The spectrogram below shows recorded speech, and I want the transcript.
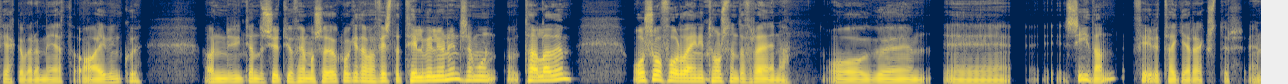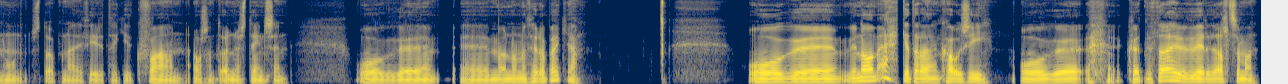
fekk að vera með á æfingu á 1975 á Söðuklokki það var fyrsta tilviljunin sem hún talaði um. Og svo fór það inn í tónstundafræðina og e, síðan fyrirtækja rekstur en hún stopnaði fyrirtækið Kvan á samt Önnu Steinsen og mönnunum þeirra begja og við náðum ekkert að ræðum KSI og hvernig það hefur verið allt saman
